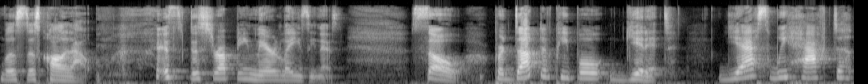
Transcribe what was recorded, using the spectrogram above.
Let's just call it out. it's disrupting their laziness. So, productive people get it. Yes, we have to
